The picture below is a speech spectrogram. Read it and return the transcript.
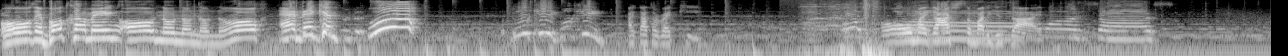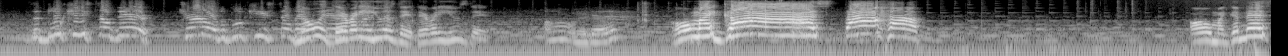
oh, they're both coming. Oh, no, no, no, no. And they can. Woo! Blue key, blue key. I got the red key. Oh, Oh my gosh, somebody just died. Come on, Sauce. The blue key is still there. Turtle, the blue key is still there. No, it- they already used it. They already used it. Oh, they did? Oh my gosh! Stop! Oh my goodness!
